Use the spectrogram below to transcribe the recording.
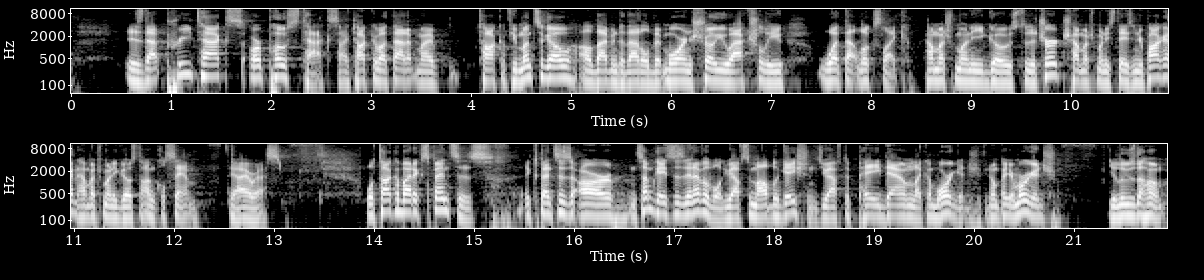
Is that pre tax or post tax? I talked about that at my talk a few months ago. I'll dive into that a little bit more and show you actually what that looks like. How much money goes to the church, how much money stays in your pocket, how much money goes to Uncle Sam, the IRS. We'll talk about expenses. Expenses are, in some cases, inevitable. You have some obligations. You have to pay down like a mortgage. If you don't pay your mortgage, you lose the home,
